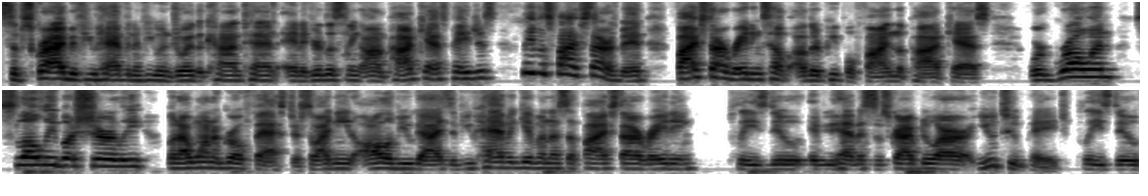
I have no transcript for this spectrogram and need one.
subscribe if you haven't, if you enjoy the content, and if you're listening on podcast pages, leave us five stars, man. Five star ratings help other people find the podcast. We're growing slowly but surely, but I want to grow faster. So I need all of you guys. If you haven't given us a five star rating, please do. If you haven't subscribed to our YouTube page, please do.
